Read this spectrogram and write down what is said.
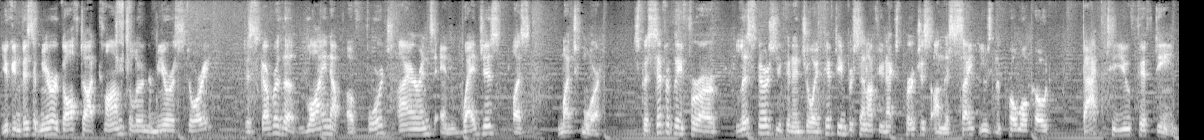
You can visit MiuraGolf.com to learn the Miura story, discover the lineup of forged irons and wedges, plus much more. Specifically for our listeners, you can enjoy 15% off your next purchase on the site using the promo code back to you 15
